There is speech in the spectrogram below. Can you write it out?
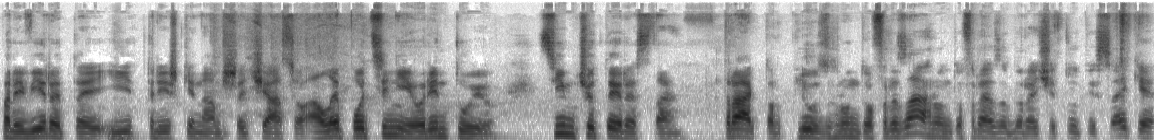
перевірити і трішки нам ще часу. Але по ціні орієнтую: 7400 трактор плюс ґрунтофреза. Ґрунтофреза, до речі, тут ісекі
